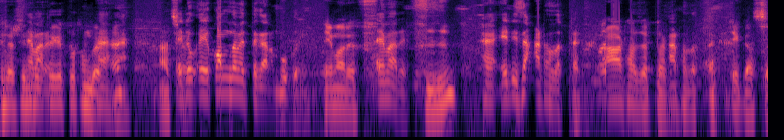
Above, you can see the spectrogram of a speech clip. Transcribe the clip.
এটা সিন্ধু থেকে প্রথম ব্যাট হ্যাঁ, হ্যাঁ? হ্যাঁ। আচ্ছা। এটা কম দামের থেকে আরম্ভ করি। এমআরএফ এমআরএফ হুম। হ্যাঁ এটি হচ্ছে আট হাজার টাকা। আট হাজার টাকা। আট হাজার টাকা। ঠিক আছে।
